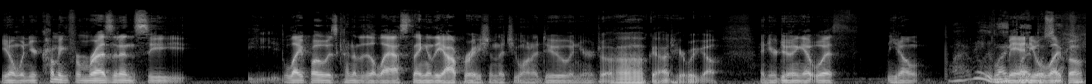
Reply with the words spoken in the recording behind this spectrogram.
you know, when you're coming from residency, lipo is kind of the last thing of the operation that you want to do, and you're, oh god, here we go, and you're doing it with, you know. Well, I really like manual lipo,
